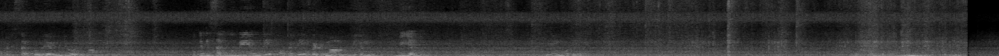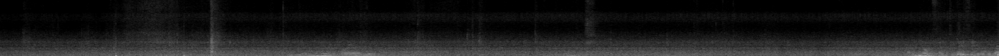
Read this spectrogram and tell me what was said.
ఒకటి సగ్గు బియ్యం ఉంది ఒకటి మామూలు ఒకటి సగ్గు బియ్యం ఉంది ఒకటి ఒకటి మామూలు బియ్యం. బియ్యం. బియ్యం వడియాలి ఇవన్నీ మిరపకాయలు అన్నీ ఒక సంచిలో వేసేవి ఒకదా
